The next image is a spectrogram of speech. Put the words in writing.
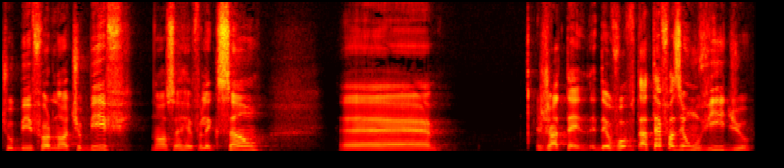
To beef or not to beef? Nossa reflexão. É... Já. Eu vou até fazer um vídeo,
